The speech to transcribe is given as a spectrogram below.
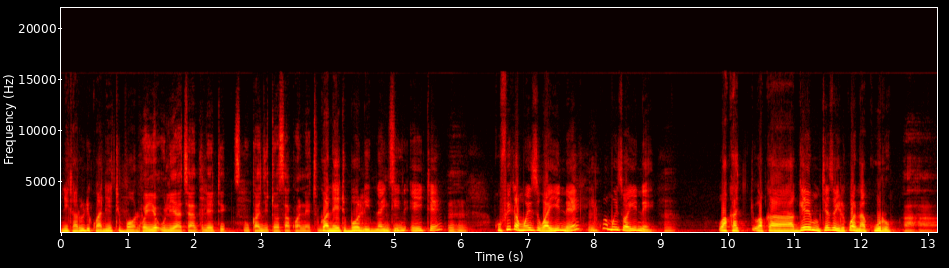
nikarudi kwa netball. Kwa hiyo uliacha athletics ukajitosa kwa netball. kwa netball in 1980 kufika mwezi wa nne ilikuwa mwezi wa nne. Waka, waka game mchezo ilikuwa Nakuru. Aha.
